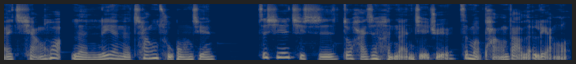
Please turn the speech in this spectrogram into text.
来强化冷链的仓储空间。这些其实都还是很难解决这么庞大的量哦。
